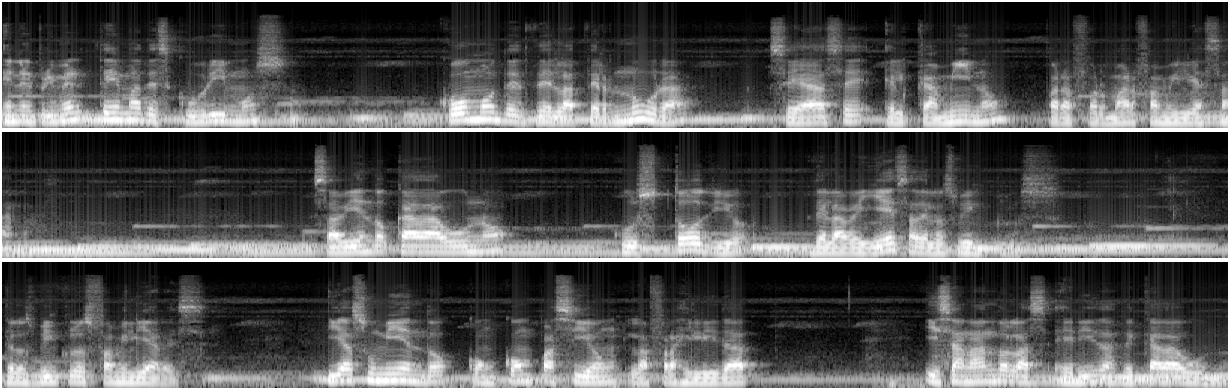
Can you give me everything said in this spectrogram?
En el primer tema descubrimos cómo desde la ternura se hace el camino para formar familias sanas, sabiendo cada uno custodio de la belleza de los vínculos de los vínculos familiares y asumiendo con compasión la fragilidad y sanando las heridas de cada uno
